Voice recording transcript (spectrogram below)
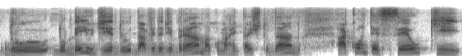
do, do meio-dia da vida de Brahma, como a gente está estudando, aconteceu que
